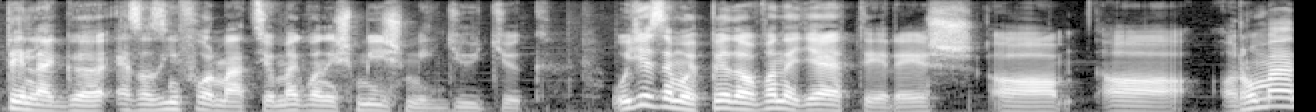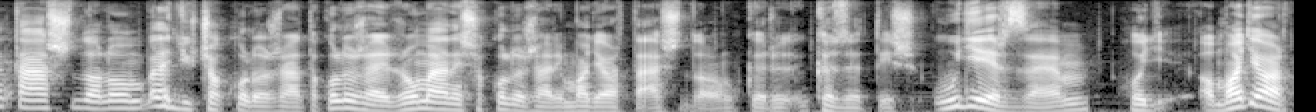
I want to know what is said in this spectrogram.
tényleg ez az információ megvan, és mi is még gyűjtjük. Úgy érzem, hogy például van egy eltérés a, a, a román társadalom, legyük csak Kolozsát, a kolozsári román és a kolozsári magyar társadalom között is. Úgy érzem, hogy a magyar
